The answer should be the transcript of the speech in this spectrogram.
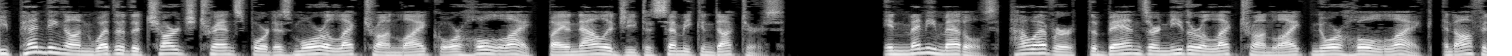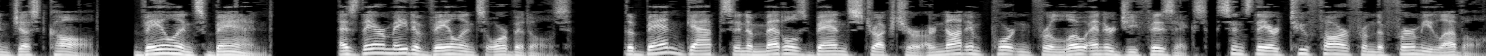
depending on whether the charge transport is more electron-like or hole-like, by analogy to semiconductors. In many metals, however, the bands are neither electron-like nor hole-like, and often just called valence band, as they are made of valence orbitals. The band gaps in a metal's band structure are not important for low-energy physics, since they are too far from the Fermi level.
